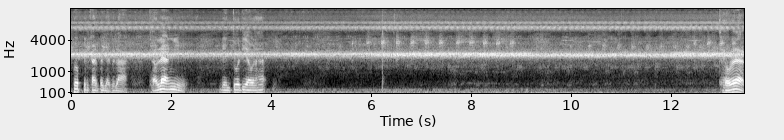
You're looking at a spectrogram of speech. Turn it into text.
เพื่อเป็นการประหยัดเวลา แถวแรกนี่เด่นตัวเดียวนะฮะแถวแรก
